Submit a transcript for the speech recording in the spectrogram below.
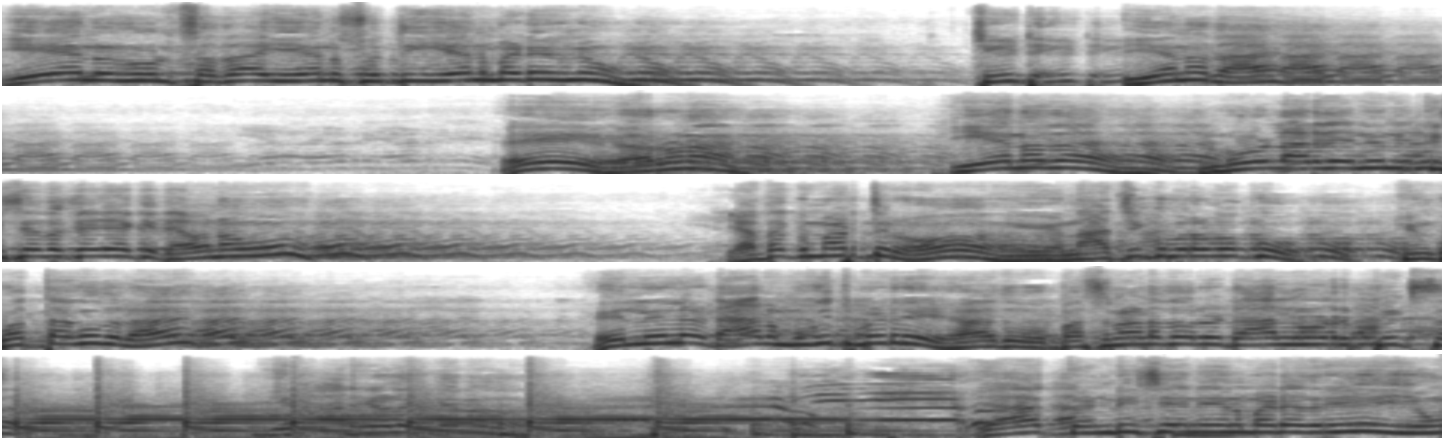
ಏನು ರೂಲ್ಸ್ ಅದ, ಏನು ಸುದ್ದಿ, ಏನ್ ಮಾಡಿರಿ ನೀವು? ಚೀಟಿ, ಏನದ? ಏ, ಅರುಣ, ಏನದ? ನೋಡ್ಲಾರ್ದೆ ನಿನ್ನ ಕಿಸದ ಕೈ ಹಾಕಿದೆ ನಾವು? ಎದಕ್ ಮಾಡ್ತಿರೋ? ನಾಚಿಕೆ ಬರ್ಬೇಕು. ಹಿಂಗ್ ಗೊತ್ತಾಗುದಿಲ್ಲ? ಇಲ್ಲ ಇಲ್ಲ ಡಾಲ್ ಮುಗಿತ್ ಬಿಡ್ರಿ. ಅದು ಬಸನಾಳದವ್ರು ಡಾಲ್ ನೋಡ್ರಿ ಫಿಕ್ಸ್ ಕಂಡೀಷನ್ ಏನ್ ಮಾಡ್ಯಾದ್ರಿ ಇವ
